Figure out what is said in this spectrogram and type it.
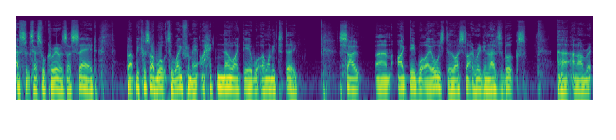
a successful career, as I said, but because I walked away from it, I had no idea what I wanted to do. So um, I did what I always do. I started reading loads of books. Uh, and I read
